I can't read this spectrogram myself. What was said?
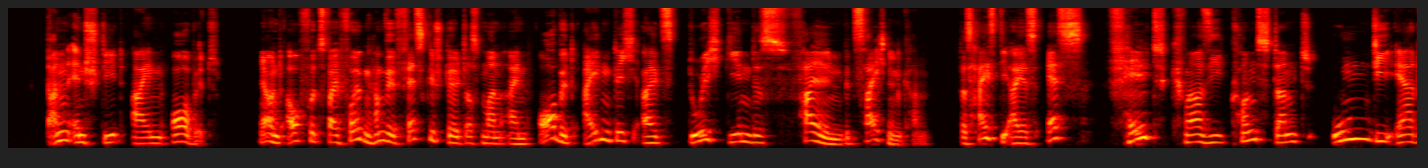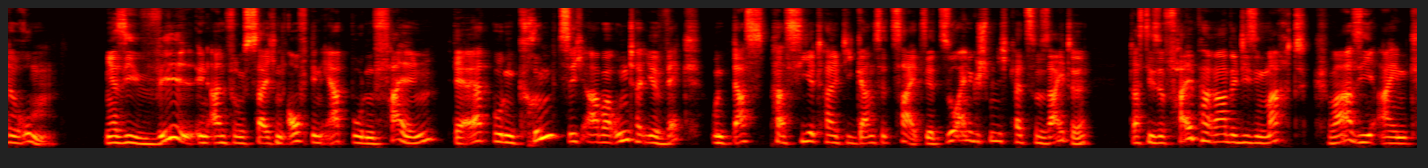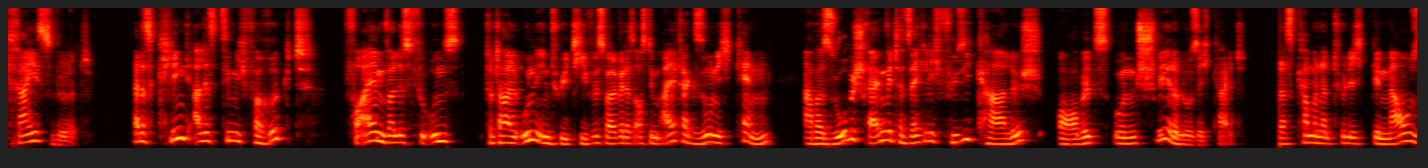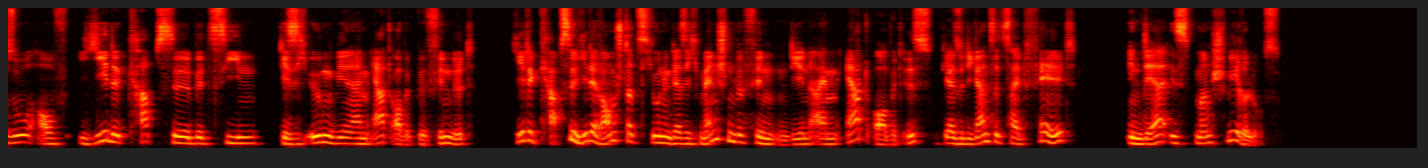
Dann entsteht ein Orbit. Ja, und auch vor zwei Folgen haben wir festgestellt, dass man ein Orbit eigentlich als durchgehendes Fallen bezeichnen kann. Das heißt, die ISS fällt quasi konstant um die Erde rum. Ja, sie will in Anführungszeichen auf den Erdboden fallen. Der Erdboden krümmt sich aber unter ihr weg und das passiert halt die ganze Zeit. Sie hat so eine Geschwindigkeit zur Seite, dass diese Fallparabel, die sie macht, quasi ein Kreis wird. Ja, das klingt alles ziemlich verrückt, vor allem, weil es für uns total unintuitiv ist, weil wir das aus dem Alltag so nicht kennen. Aber so beschreiben wir tatsächlich physikalisch Orbits und Schwerelosigkeit. Das kann man natürlich genauso auf jede Kapsel beziehen, die sich irgendwie in einem Erdorbit befindet. Jede Kapsel, jede Raumstation, in der sich Menschen befinden, die in einem Erdorbit ist, die also die ganze Zeit fällt, in der ist man schwerelos.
